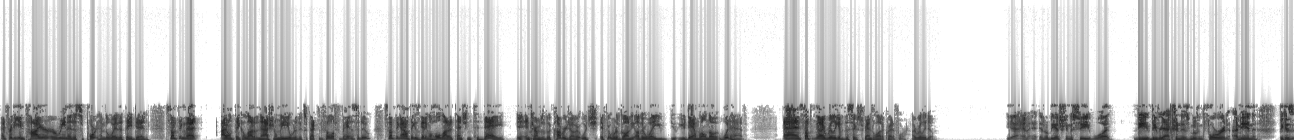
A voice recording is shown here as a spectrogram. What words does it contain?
and for the entire arena to support him the way that they did, something that I don't think a lot of the national media would have expected Philadelphia fans to do. Something I don't think is getting a whole lot of attention today in, in terms of the coverage of it. Which, if it would have gone the other way, you, you you damn well know it would have. And something that I really give the Sixers fans a lot of credit for. I really do. Yeah, and, and it'll be interesting to see what the the reaction is moving forward. I mean, because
